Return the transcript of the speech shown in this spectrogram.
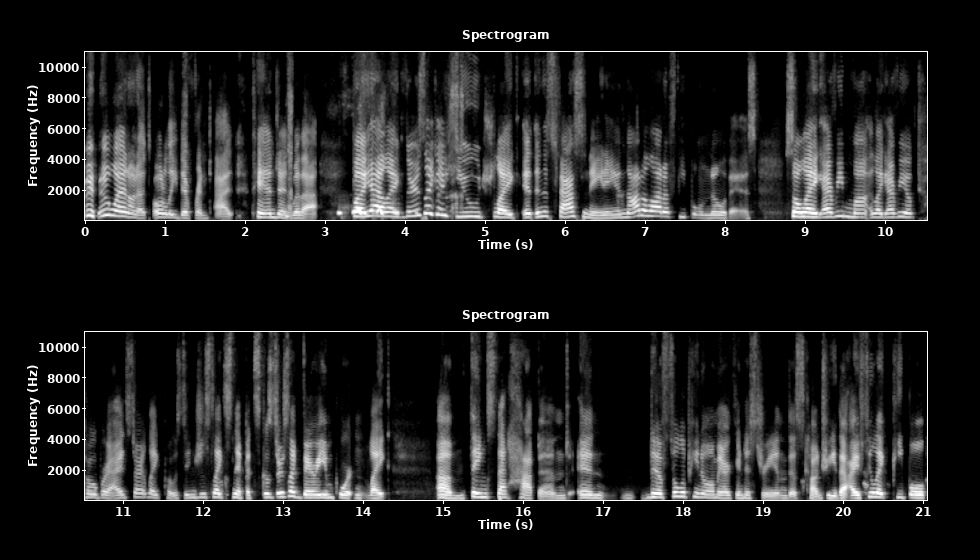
We went on a totally different ta- tangent with that. But yeah, like there's like a huge like, it, and it's fascinating, and not a lot of people know this. So like every month, like every October, I'd start like posting just like snippets because there's like very important like um things that happened in the Filipino American history in this country that I feel like people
